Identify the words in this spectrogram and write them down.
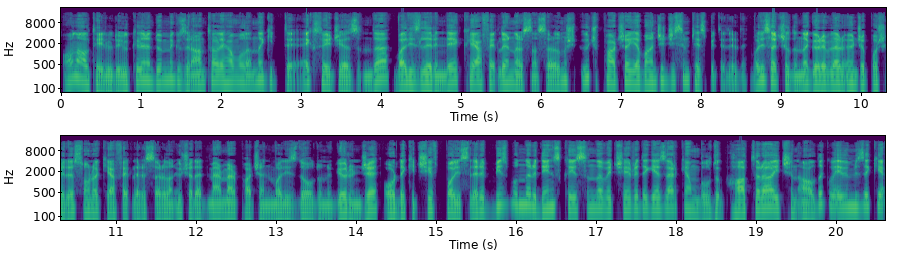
16 Eylül'de ülkelerine dönmek üzere Antalya Havaalanı'na gitti. X-ray cihazında valizlerinde kıyafetlerin arasına sarılmış 3 parça yabancı cisim tespit edildi. Valiz açıldığında görevliler önce poşete sonra kıyafetlere sarılan 3 adet mermer parçanın valizde olduğunu görünce oradaki çift polisleri biz bunları deniz kıyısında ve çevrede gezerken bulduk. Hatıra için aldık ve evimizdeki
